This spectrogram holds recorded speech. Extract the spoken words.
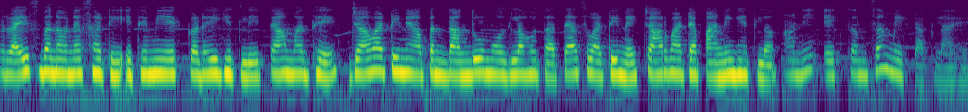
राईस बनवण्यासाठी इथे मी एक कढई घेतली. त्यामध्ये ज्या वाटीने आपण तांदूळ मोजला होता त्याच वाटीने चार वाट्या पाणी घेतलं आणि एक चमचा मीठ टाकला आहे.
